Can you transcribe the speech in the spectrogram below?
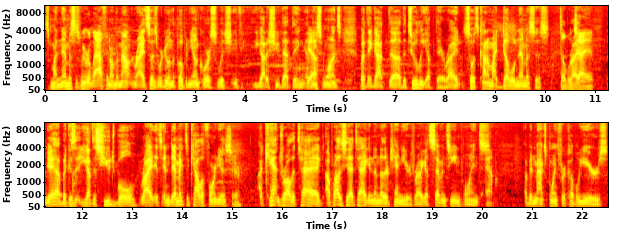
It's my nemesis we were laughing on the mountain ride so as we're doing the pope and young course which if you got to shoot that thing at Yeah. least once but they got uh, the Tule up there right so it's kind of my double nemesis Double right? giant. yeah because you got this huge bull right it's endemic to california Sure. I can't draw the tag. I'll probably see that tag in another 10 years, right? I got 17 points. Yeah. I've been max points for a couple years.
